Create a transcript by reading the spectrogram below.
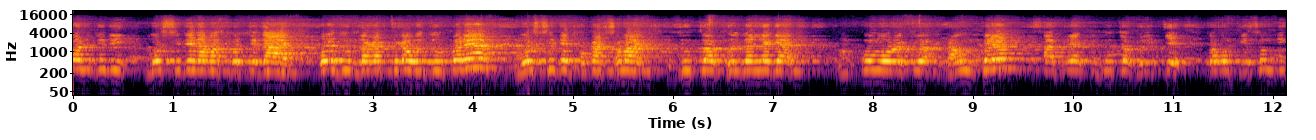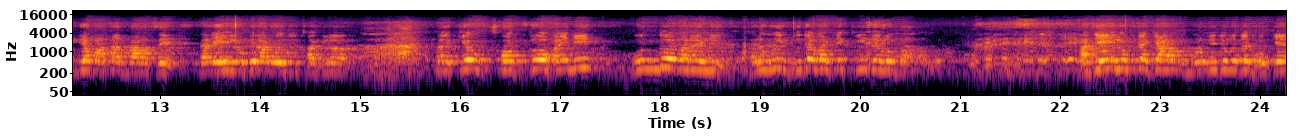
মানুষ যদি মসজিদে নামাজ পড়তে যায় অজুর জায়গার থেকে অজু করে মসজিদে ঢোকার সময় জুতো খুলবেন লেগে, কোমর একটু ডাউন করে লোকের আর কেউ শব্দ হয়নি তাহলে কি আচ্ছা এই মসজিদের মধ্যে ঢোকে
